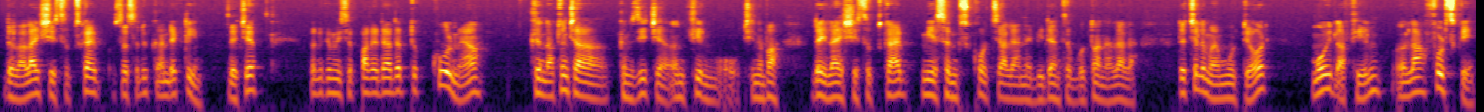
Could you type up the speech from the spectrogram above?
de la like și subscribe să se ducă în declin. De ce? Pentru că mi se pare de adeptul culmea când atunci când zice în film cineva dă like și subscribe, mie să-mi scoți alea în evidență butoanele alea. De cele mai multe ori mă uit la film la full screen.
